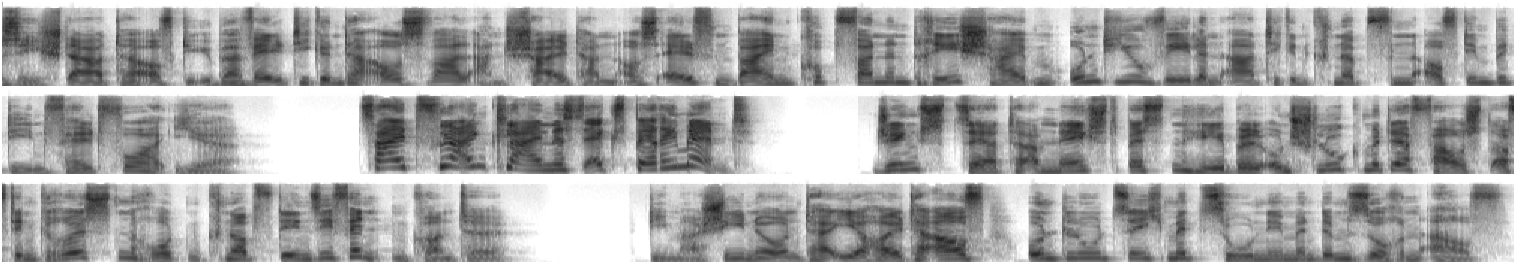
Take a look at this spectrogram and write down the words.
Sie starrte auf die überwältigende Auswahl an Schaltern aus Elfenbein, kupfernen Drehscheiben und juwelenartigen Knöpfen auf dem Bedienfeld vor ihr. Zeit für ein kleines Experiment. Jinx zerrte am nächstbesten Hebel und schlug mit der Faust auf den größten roten Knopf, den sie finden konnte. Die Maschine unter ihr heulte auf und lud sich mit zunehmendem Surren auf.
